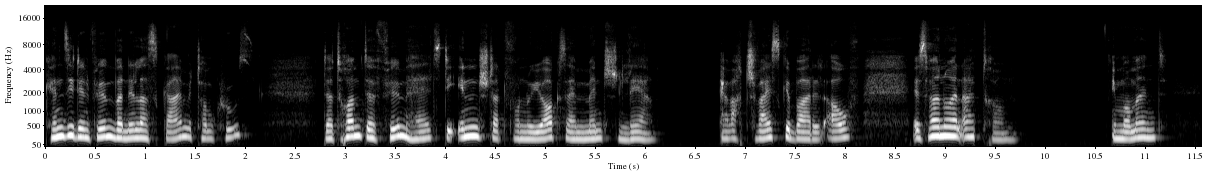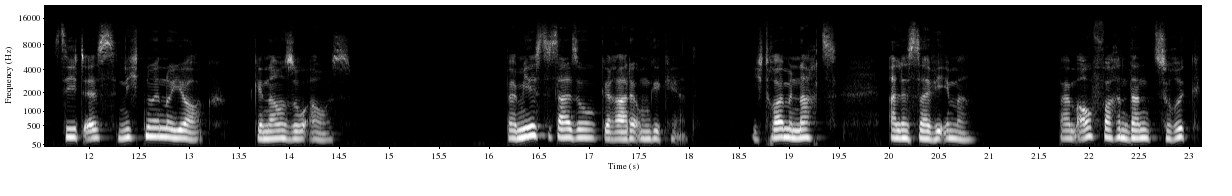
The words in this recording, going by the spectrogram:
Kennen Sie den Film Vanilla Sky mit Tom Cruise? Da träumt der Filmheld, die Innenstadt von New York sei menschenleer. Er wacht schweißgebadet auf. Es war nur ein Albtraum. Im Moment sieht es nicht nur in New York genau so aus. Bei mir ist es also gerade umgekehrt. Ich träume nachts, alles sei wie immer. Beim Aufwachen dann zurück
